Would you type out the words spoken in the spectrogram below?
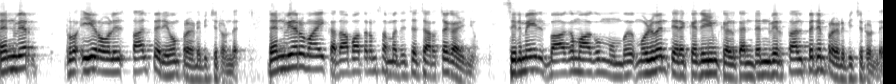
രൺവീർ ഈ റോളിൽ താല്പര്യവും പ്രകടിപ്പിച്ചിട്ടുണ്ട്. രൺവീറുമായി കഥാപാത്രം സംബന്ധിച്ച ചർച്ച കഴിഞ്ഞു. സിനിമയിൽ ഭാഗമാകും മുമ്പ് മുഴുവൻ തിരക്കഥയും കേൾക്കാൻ രൺവീർ താല്പര്യം പ്രകടിപ്പിച്ചിട്ടുണ്ട്.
